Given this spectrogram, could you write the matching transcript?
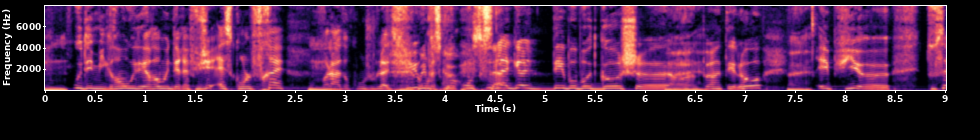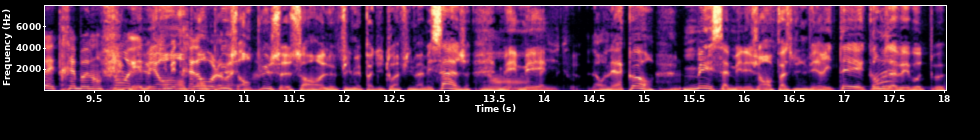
Hmm. ou des migrants ou des roms ou des réfugiés est-ce qu'on le ferait? Voilà donc on joue là-dessus Oui, on, parce se prend- que on se fout ça- de la gueule des bobos de gauche euh, Ouais. un peu intello Ouais. et puis euh, tout ça est très bon enfant et Mais, le mais film en, est très en drôle plus, ouais. en plus, sans, le film n'est pas du tout un film à message. Non, mais mais pas du tout. Là, on est d'accord. Mais ça met les gens en face d'une vérité. Quand vous avez votre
